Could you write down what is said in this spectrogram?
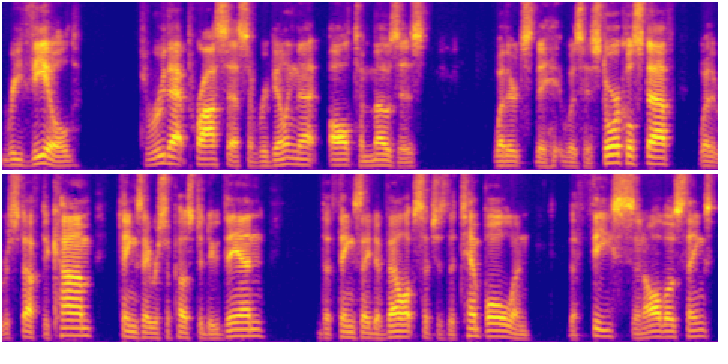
revealed through that process of revealing that all to Moses, whether it's the it was historical stuff, whether it was stuff to come, things they were supposed to do then, the things they developed, such as the temple and the feasts and all those things,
